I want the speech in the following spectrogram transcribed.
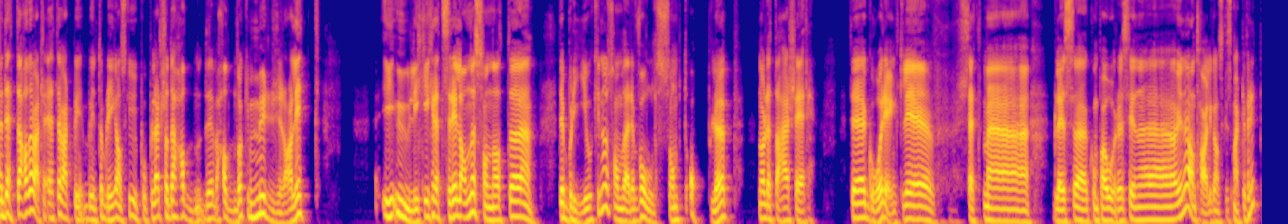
Men dette hadde vært, etter hvert begynt å bli ganske upopulært, så det hadde, det hadde nok murra litt i ulike kretser i landet, sånn at eh, det blir jo ikke noe sånn voldsomt oppløp når dette her skjer. Det går egentlig, sett med Blaise Compaore sine øyne, antagelig ganske smertefritt.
